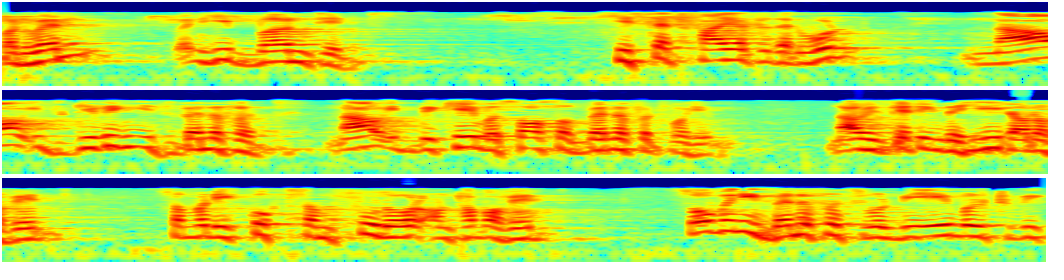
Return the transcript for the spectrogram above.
But when? When he burnt it. He set fire to that wood. Now it's giving its benefit. Now it became a source of benefit for him. Now he's getting the heat out of it. Somebody cooked some food on top of it. So many benefits will be able to be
